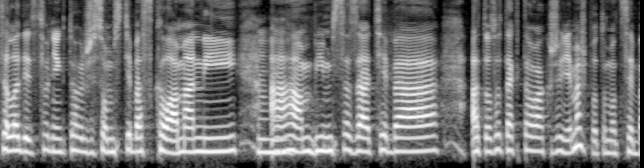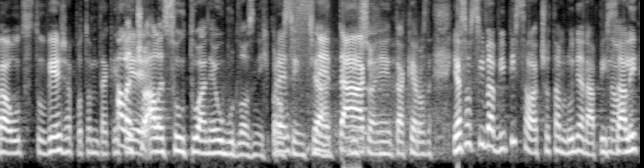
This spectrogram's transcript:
celé detstvo niekto že som z teba sklamaný mm-hmm. a hambím sa za teba a toto takto, akože nemáš potom od seba úctu, vieš, a potom také Ale tie... čo, ale sú tu a neubudlo z nich, prosím Presne, ťa. tak. Niečo, nie je také rozne. Ja som si iba vypísala, čo tam ľudia napísali.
